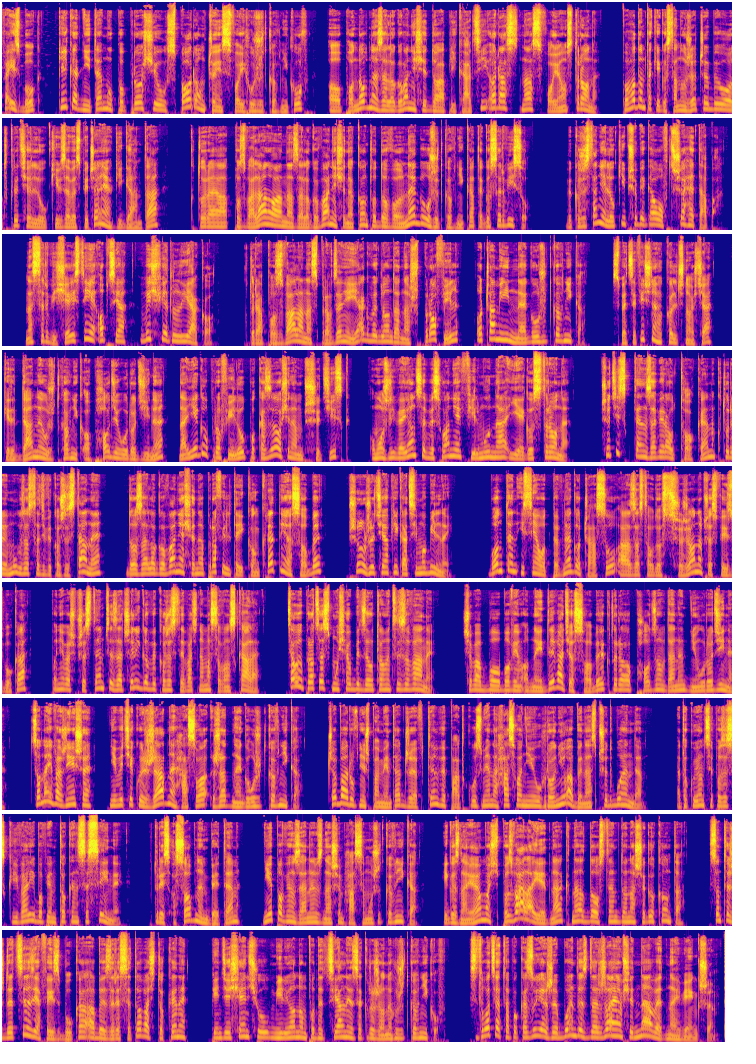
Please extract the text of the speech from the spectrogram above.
Facebook kilka dni temu poprosił sporą część swoich użytkowników o ponowne zalogowanie się do aplikacji oraz na swoją stronę. Powodem takiego stanu rzeczy było odkrycie luki w zabezpieczeniach giganta, która pozwalała na zalogowanie się na konto dowolnego użytkownika tego serwisu. Wykorzystanie luki przebiegało w trzech etapach. Na serwisie istnieje opcja Wyświetl jako, która pozwala na sprawdzenie, jak wygląda nasz profil oczami innego użytkownika. W specyficznych okolicznościach, kiedy dany użytkownik obchodził urodziny, na jego profilu pokazywał się nam przycisk umożliwiający wysłanie filmu na jego stronę. Przycisk ten zawierał token, który mógł zostać wykorzystany do zalogowania się na profil tej konkretnej osoby przy użyciu aplikacji mobilnej. Błąd ten istniał od pewnego czasu, a został dostrzeżony przez Facebooka, ponieważ przestępcy zaczęli go wykorzystywać na masową skalę. Cały proces musiał być zautomatyzowany. Trzeba było bowiem odnajdywać osoby, które obchodzą w danym dniu urodziny. Co najważniejsze, nie wyciekły żadne hasła żadnego użytkownika. Trzeba również pamiętać, że w tym wypadku zmiana hasła nie uchroniłaby nas przed błędem. Atakujący pozyskiwali bowiem token sesyjny, który jest osobnym bytem, niepowiązanym z naszym hasłem użytkownika. Jego znajomość pozwala jednak na dostęp do naszego konta. Stąd też decyzja Facebooka, aby zresetować tokeny 50 milionom potencjalnych zagrożonych użytkowników. Sytuacja ta pokazuje, że błędy zdarzają się nawet największym.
